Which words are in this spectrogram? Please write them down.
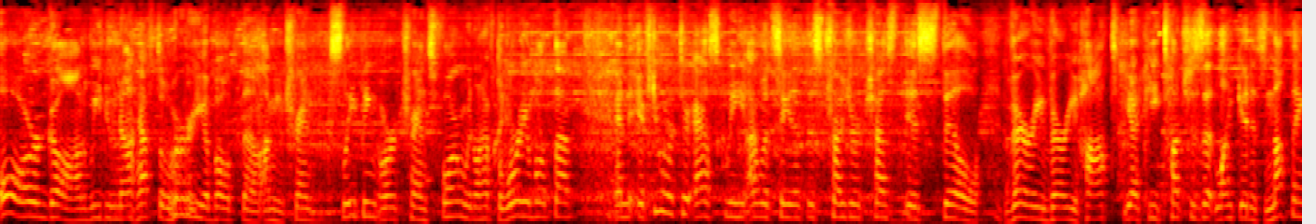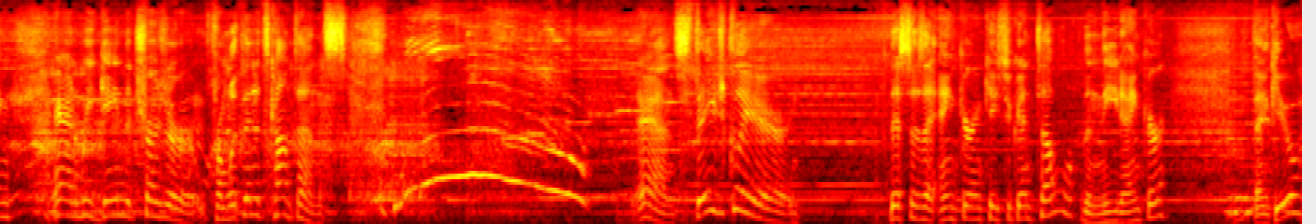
or gone, we do not have to worry about them. I mean, sleeping or transform, we don't have to worry about that. And if you were to ask me, I would say that this treasure chest is still very, very hot, yet he touches it like it, is nothing. And we gain the treasure from within its contents. And stage clear! This is an anchor in case you can tell, the neat anchor. Thank you.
